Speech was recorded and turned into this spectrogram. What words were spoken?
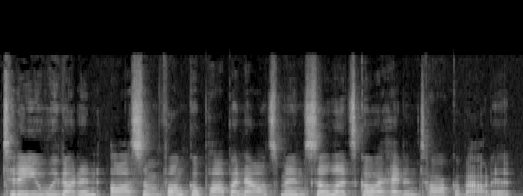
Today we got an awesome Funko Pop announcement, so let's go ahead and talk about it.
